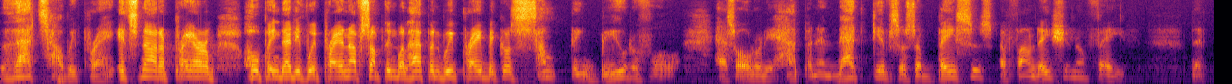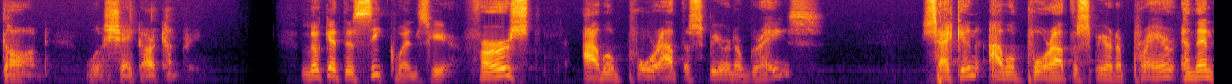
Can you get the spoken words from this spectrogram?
That's how we pray. It's not a prayer of hoping that if we pray enough, something will happen. We pray because something beautiful has already happened. And that gives us a basis, a foundation of faith that God will shake our country. Look at the sequence here. First, I will pour out the Spirit of grace. Second, I will pour out the spirit of prayer. And then,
